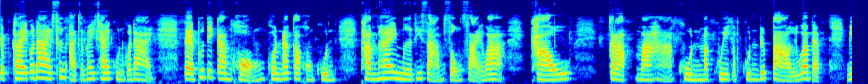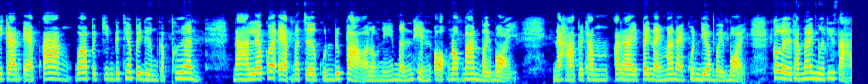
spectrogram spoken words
กับใครก็ได้ ซึ่งอาจจะไม่ใช่คุณก็ได้ แต่พฤติกรรมของคนรักเก่าของคุณทำให้มือที่สามสงสัยว่า เขากลับมาหาคุณมาคุยกับคุณหรือเปล่า หรือว่าแบบมีการแอบอ้างว่าไปกินไปเที่ยวไปดื่มกับเพื่อนนะแล้วก็แอบมาเจอคุณหรือเปล่าอารมณ์นี้เหมือนเห็นออกนอกบ้านบ่อยๆนะคะ ไปทำอะไรไปไหนมาไหนคนเดียวบ่อยๆ ก็เลยทำให้มือที่สาม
